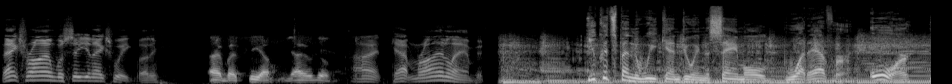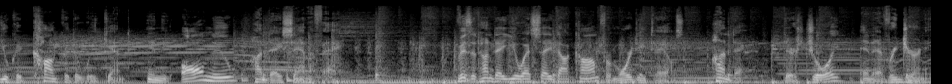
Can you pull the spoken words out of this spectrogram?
Thanks, Ryan. We'll see you next week, buddy. All right, but see y'all. Y'all go. All right, Captain Ryan Lambert. You could spend the weekend doing the same old whatever, or you could conquer the weekend in the all-new Hyundai Santa Fe. Visit HyundaiUSA.com for more details. Hyundai, there's joy in every journey.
